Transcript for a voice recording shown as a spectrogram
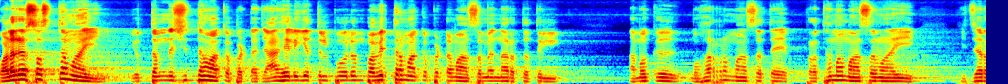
വളരെ സ്വസ്ഥമായി യുദ്ധം നിഷിദ്ധമാക്കപ്പെട്ട ജാഹലിയത്തിൽ പോലും പവിത്രമാക്കപ്പെട്ട മാസം എന്ന അർത്ഥത്തിൽ നമുക്ക് മുഹറം മാസത്തെ പ്രഥമ മാസമായി ഹിജറ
